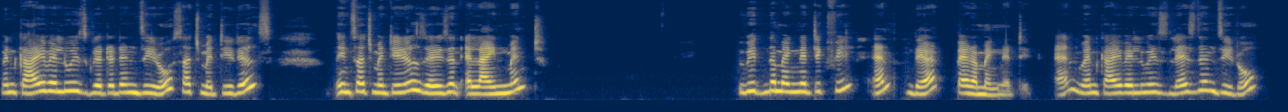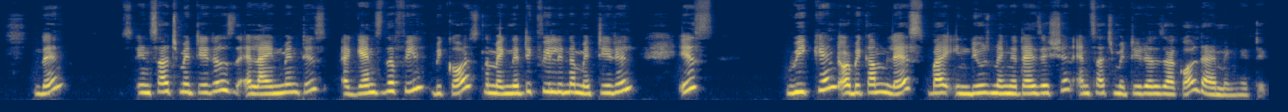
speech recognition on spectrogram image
when chi value is greater than 0 such materials in such materials there is an alignment with the magnetic field and they are paramagnetic. And when chi value is less than 0 then in such materials the alignment is against the field because the magnetic field in the material is weakened or become less by induced magnetization and such materials are called diamagnetic.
